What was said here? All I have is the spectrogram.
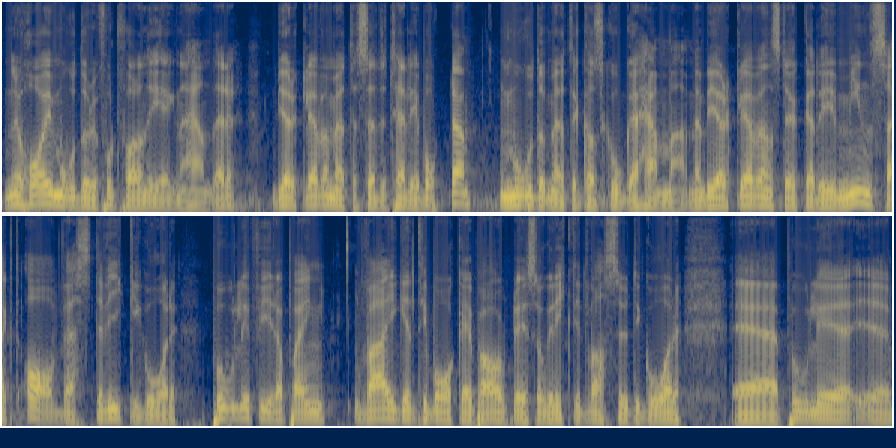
nu har ju Modo det fortfarande i egna händer. Björklöven möter Södertälje borta, Modo möter Karlskoga hemma. Men Björklöven stökade ju minst sagt av Västervik igår. Poli fyra poäng, Weigel tillbaka i powerplay, såg riktigt vass ut igår. Eh, Poli eh,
